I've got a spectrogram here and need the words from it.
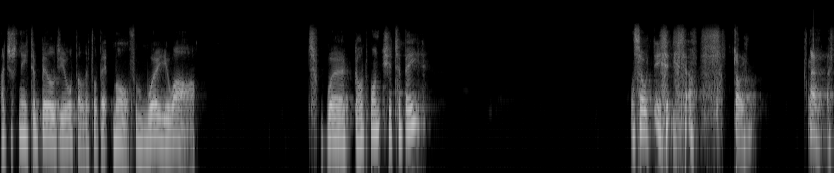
I just need to build you up a little bit more from where you are to where God wants you to be. So, you know, sorry, a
